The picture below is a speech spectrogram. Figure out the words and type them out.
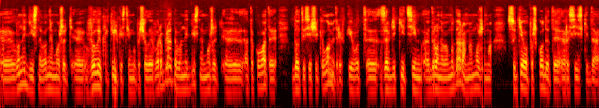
е, вони дійсно вони можуть е, в великій кількості ми почали їх виробляти. Вони дійсно можуть е, атакувати до тисячі кілометрів. І от завдяки цим дроновим ударам ми можемо суттєво пошкодити російські да,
